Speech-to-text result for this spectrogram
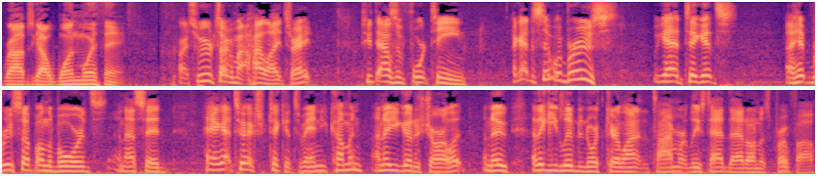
Robb's got one more thing. All right, so we were talking about highlights, right? 2014, I got to sit with Bruce. We had tickets. I hit Bruce up on the boards and I said, Hey, I got two extra tickets, man. You coming? I know you go to Charlotte. I know, I think he lived in North Carolina at the time, or at least had that on his profile.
